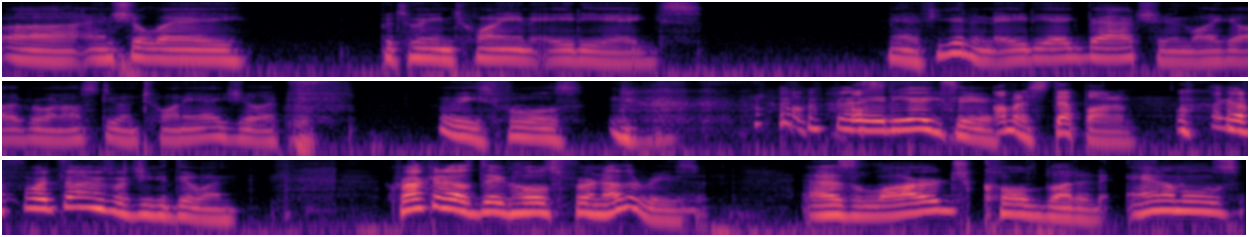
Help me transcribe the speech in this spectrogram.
uh, and she'll lay between 20 and 80 eggs. Man, if you get an 80 egg batch and like everyone else doing 20 eggs, you're like, look at these fools. I've got 80 eggs here. I'm gonna step on them. I got four times what you could doing. Crocodiles dig holes for another reason. As large, cold blooded animals,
